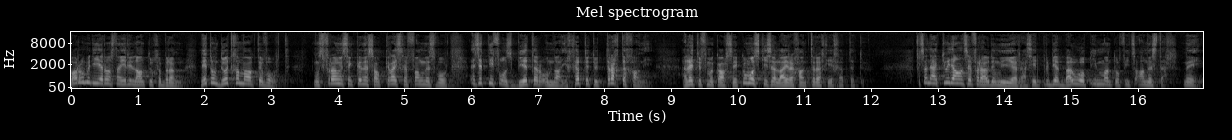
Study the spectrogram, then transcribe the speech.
waarom het die Here ons na hierdie land toe gebring? Net om doodgemaak te word. Ons vrouens en kinders sal kruisgevangenes word. Is dit nie vir ons beter om na Egipte toe terug te gaan nie? Hulle het toe vir mekaar sê, kom ons kies 'n leier gaan terug Egipte toe. Verstaan jy, hy tweedehandse verhouding met die Here. As jy probeer bou op iemand of iets anderster, nê. Nee,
